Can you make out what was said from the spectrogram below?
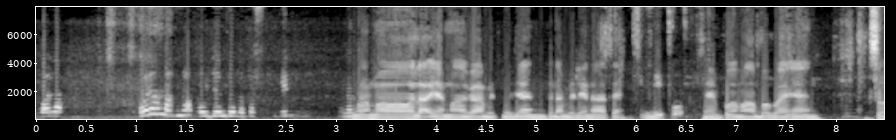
Wala. Wala magna po dyan sa labas. Yan. Wala Ma'am, mawawala yan mga gamit mo dyan. Pinamili natin. Hindi po. Yan po mga babayan. So,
